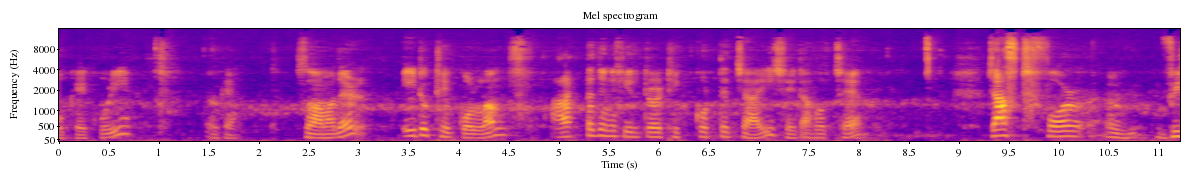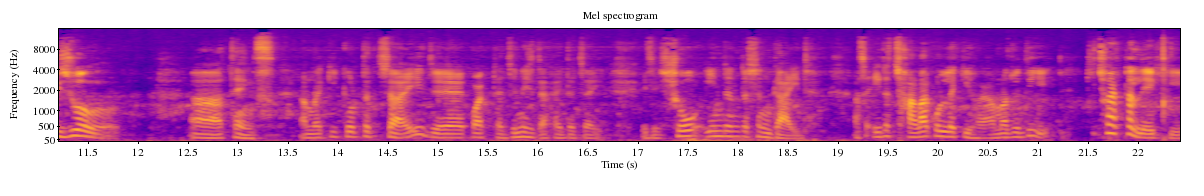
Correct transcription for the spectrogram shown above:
ওকে করি। ওকে সো আমাদের এইটুক ঠিক করলাম। আর একটা জিনিস এডিটরে ঠিক করতে চাই, সেটা হচ্ছে জাস্ট ফর ভিজুয়াল থিংস আমরা কি করতে চাই যে কয়েকটা জিনিস দেখাইতে চাই। এই যে শো ইন্ডেন্টেশন গাইড আচ্ছা এটা ছাড়া করলে কি হয়? আমরা যদি কিছু একটা লেখি,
